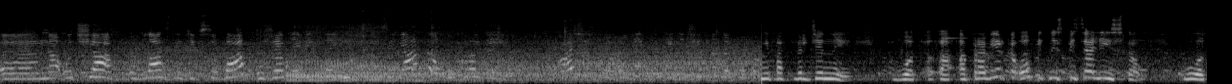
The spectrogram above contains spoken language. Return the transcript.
Е, на очах у власників собак уже не віддають цуценята у крові. Качество робіт нічим не допомагає. не подтверждены. Вот, а, а проверка опытных специалистов. Вот.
